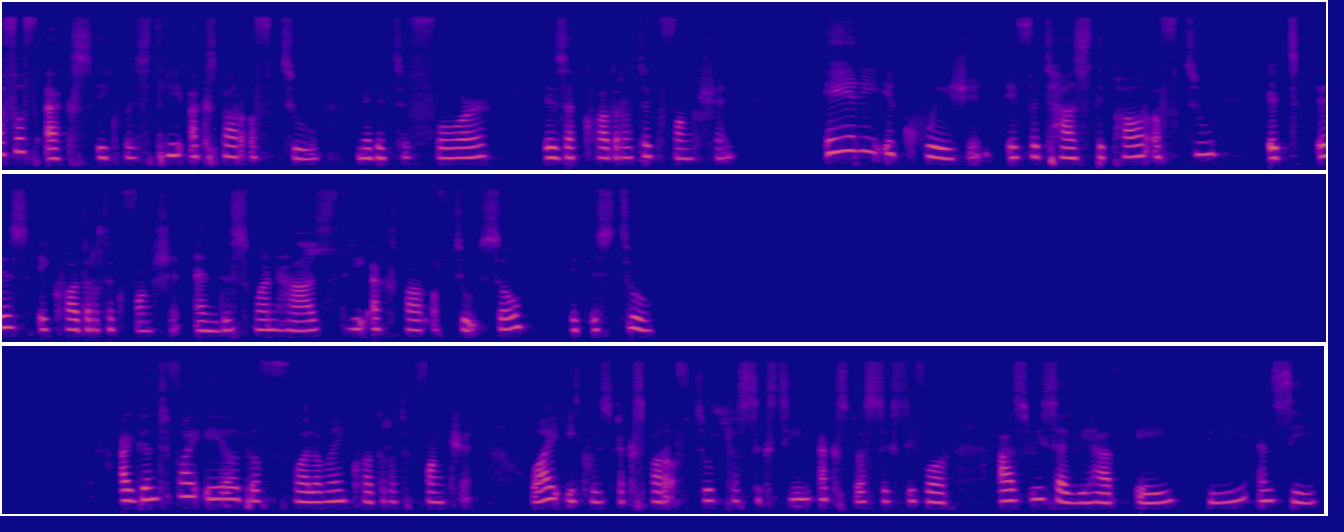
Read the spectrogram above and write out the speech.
f of x equals 3x power of 2 negative 4 is a quadratic function. Any equation, if it has the power of 2, it is a quadratic function. And this one has 3x power of 2, so it is true. Identify a of the following quadratic function. y equals x power of 2 plus 16x plus 64. As we said, we have a, b, and c,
